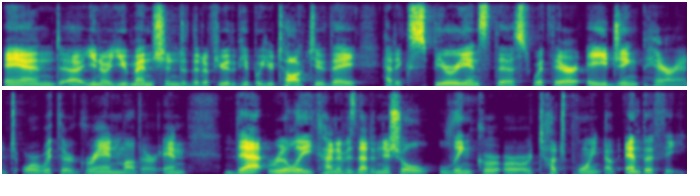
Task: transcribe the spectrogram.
And uh, you know, you mentioned that a few of the people you talked to, they had experienced this with their aging parent or with their grandmother, and that really kind of is that initial link or, or, or touch point of empathy,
